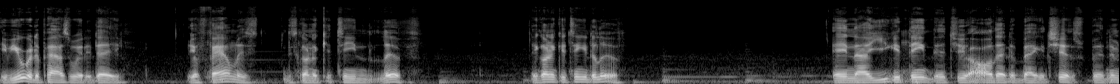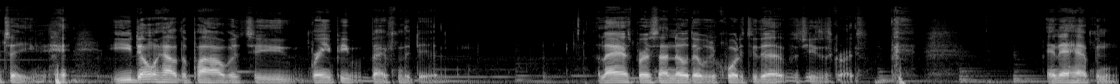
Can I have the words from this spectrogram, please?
If you were to pass away today, your family is going to continue to live. They're going to continue to live. And now you can think that you're all that a bag of chips, but let me tell you, you don't have the power to bring people back from the dead. The last person I know that was recorded to that was Jesus Christ. and that happened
